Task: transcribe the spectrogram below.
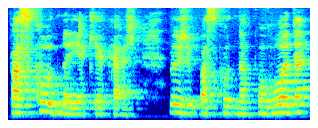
паскудна, як я кажу, дуже паскудна погода.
